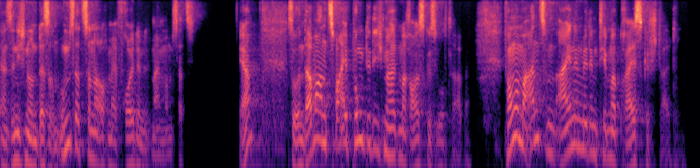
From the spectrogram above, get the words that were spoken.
also nicht nur einen besseren Umsatz, sondern auch mehr Freude mit meinem Umsatz. Ja, so und da waren zwei Punkte, die ich mir halt mal rausgesucht habe. Fangen wir mal an, zum einen mit dem Thema Preisgestaltung.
